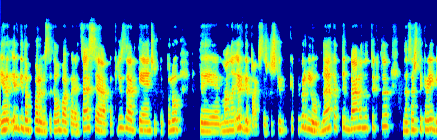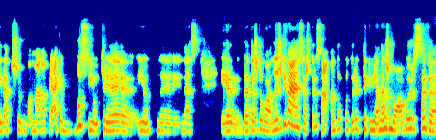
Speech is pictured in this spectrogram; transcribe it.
Ir irgi dabar visi kalba apie recesiją, apie krizę artėjančią ir taip toliau. Tai mano irgi toks, aš kažkaip kaip ir liūdna, kad taip gali nutikti, nes aš tikrai galėčiau, mano prekė bus jautri, jaut, nes Ir, bet aš galvoju, nu išgyvensiu, aš turiu santaupų, turiu tik vieną žmogų ir save.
